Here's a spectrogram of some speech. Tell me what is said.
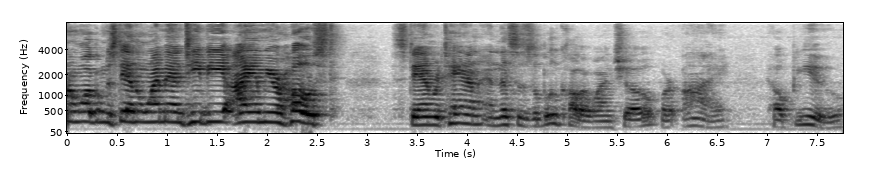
everyone, and welcome to Stan the Wine Man TV. I am your host, Stan Reitan, and this is the Blue Collar Wine Show where I help you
